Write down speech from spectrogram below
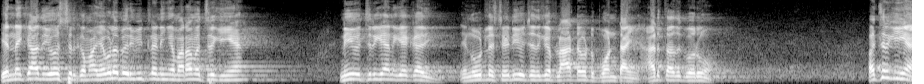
என்னைக்காவது யோசிச்சிருக்கமா? எவ்வளோ பேர் வீட்டில் நீங்கள் மரம் வச்சுருக்கீங்க? நீ வச்சுருக்கியான்னு கேட்காதீங்க. எங்கள் வீட்டில் செடி வச்சதுக்கே ஃப்ளாட்டை விட்டு போன்ட்டாங்க. அடுத்து அதுக்கு வருவோம். வச்சுருக்கீங்க?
